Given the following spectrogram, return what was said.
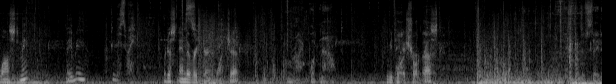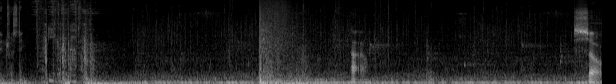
lost me, maybe? This way. We'll just stand over here and watch it. All right, what now? Maybe take a short rest. These things have stayed interesting. Eager for battle. Uh-oh. So,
